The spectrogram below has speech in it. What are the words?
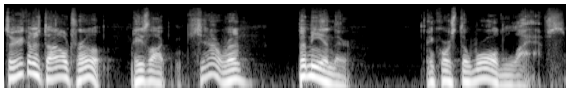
So here comes Donald Trump. He's like, should I run? Put me in there. And of course, the world laughs.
